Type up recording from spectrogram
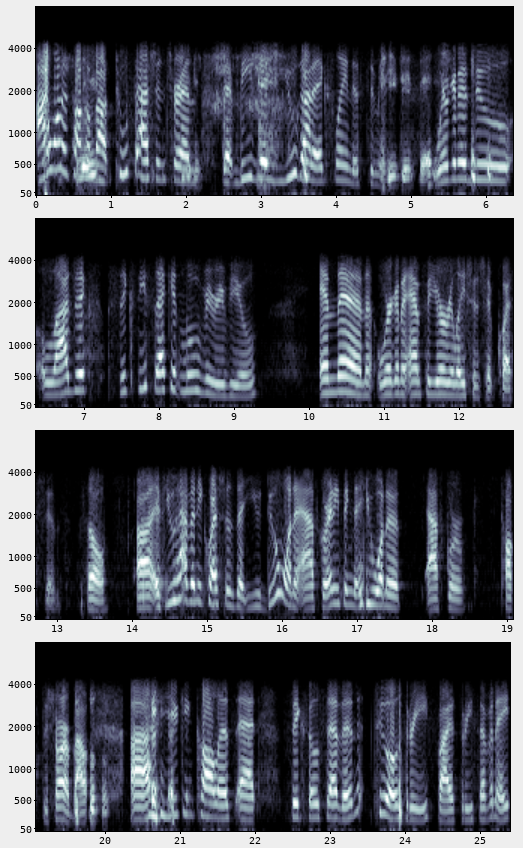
I want to talk Really? about two fashion trends that BJ, you gotta explain this to me. We're gonna do Logic's 60 second movie review, and then we're gonna answer your relationship questions. So, uh, if you have any questions that you do want to ask, or anything that you want to ask or talk to Shar about, uh, you can call us at 607-203-5378.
